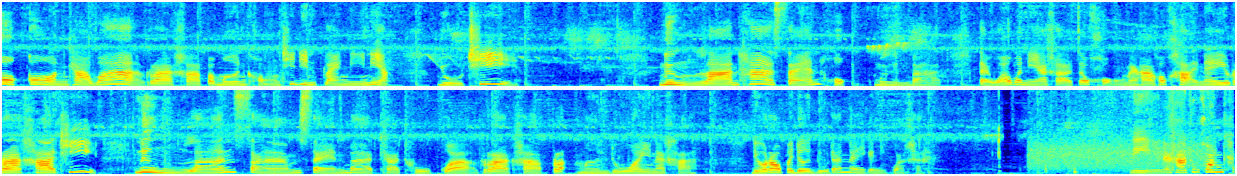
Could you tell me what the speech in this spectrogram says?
บอกก่อนค่ะว่าราคาประเมินของที่ดินแปลงนี้เนี่ยอยู่ที่1ล้าน5แสน6หมื่นบาท แต่ว่าวันนี้ค่ะเจ้าของนะคะเขาขายในราคาที่ 1ล้าน3แสนบาทค่ะถูกกว่าราคาประเมินด้วยนะคะ เดี๋ยวเราไปเดินดูด้านในกันดีกว่าค่ะ นี่นะคะ ทุกคนข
